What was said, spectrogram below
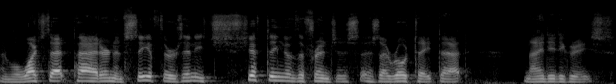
And we'll watch that pattern and see if there's any shifting of the fringes as I rotate that 90 degrees.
